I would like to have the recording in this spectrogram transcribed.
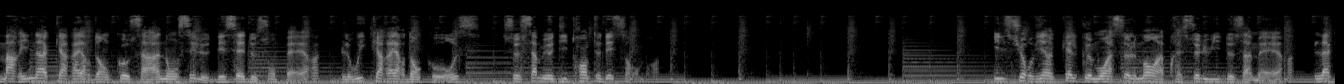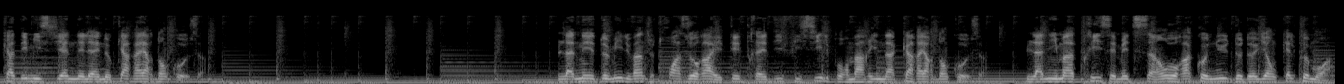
Marina Carrère d'Ancos a annoncé le décès de son père, Louis Carrère d'Ancos, ce samedi 30 décembre. Il survient quelques mois seulement après celui de sa mère, l'académicienne Hélène Carrère d'Ancos. L'année 2023 aura été très difficile pour Marina Carrère d'Ancos. L'animatrice et médecin aura connu de deuil en quelques mois.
